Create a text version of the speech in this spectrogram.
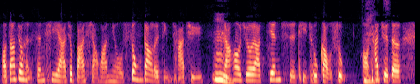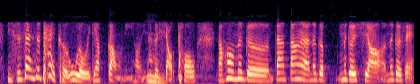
老张就很生气啊，就把小华扭送到了警察局，嗯，然后就要坚持提出告诉，哦，他觉得你实在是太可恶了，我一定要告你哈，你这个小偷。嗯、然后那个当当然那个那个小那个谁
